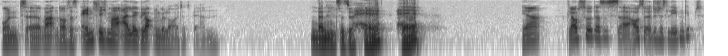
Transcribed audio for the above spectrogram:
und äh, warten darauf, dass endlich mal alle Glocken geläutet werden. Und dann sind so, hä? Hä? Ja. Glaubst du, dass es äh, außerirdisches Leben gibt?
